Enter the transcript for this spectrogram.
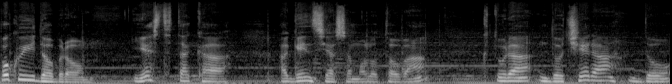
Pokój i dobro. Jest taka agencja samolotowa, która dociera do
